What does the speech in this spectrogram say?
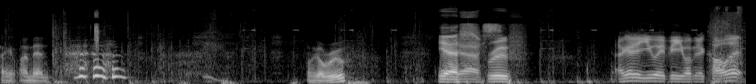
I, I'm in. Wanna go roof? Yes, Yes. roof. I got a UAV. You want me to call it?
